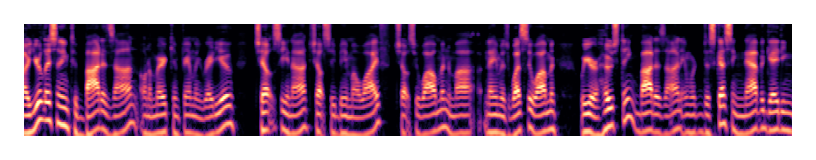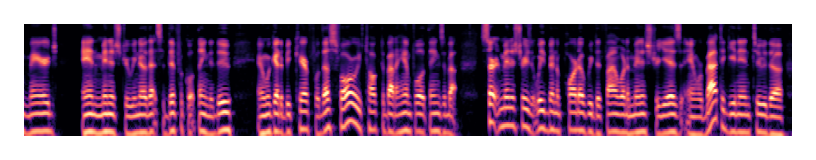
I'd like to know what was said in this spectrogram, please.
Uh, you're listening to By Design on American Family Radio. Chelsea and I, Chelsea being my wife, Chelsea Wildmon, and my name is Wesley Wildmon. We are hosting By Design and we're discussing navigating marriage and ministry. We know that's a difficult thing to do, and we got to be careful. Thus far, we've talked about a handful of things about certain ministries that we've been a part of. We define what a ministry is, and we're about to get into the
